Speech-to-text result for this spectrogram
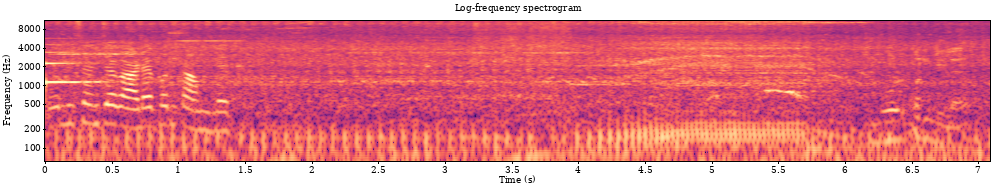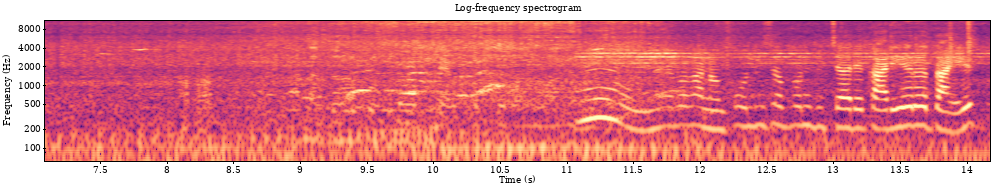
पोलिसांच्या गाड्या पण थांबल्यात. बोर्ड पण दिलाय. हम्म, हे बघा ना पोलीस पण बिचारे कार्यरत आहेत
